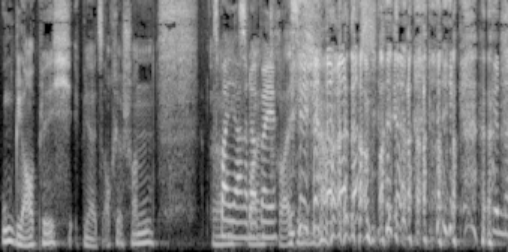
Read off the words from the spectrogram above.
unglaublich. Ich bin ja jetzt auch ja schon Zwei Jahre dabei. 32 Jahre dabei, genau.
